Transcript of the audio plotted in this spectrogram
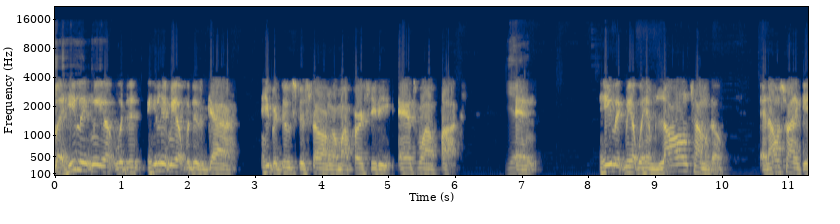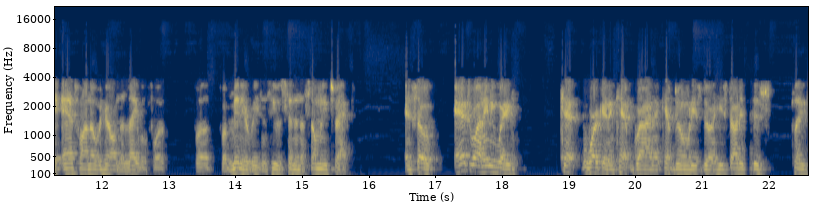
But he linked me up with this. He linked me up with this guy. He produced this song on my first CD, Antoine Fox. yeah. And he linked me up with him long time ago. And I was trying to get Antoine over here on the label for, for, for many reasons. He was sending us so many tracks. And so Antoine, anyway, kept working and kept grinding, and kept doing what he's doing. He started this place.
